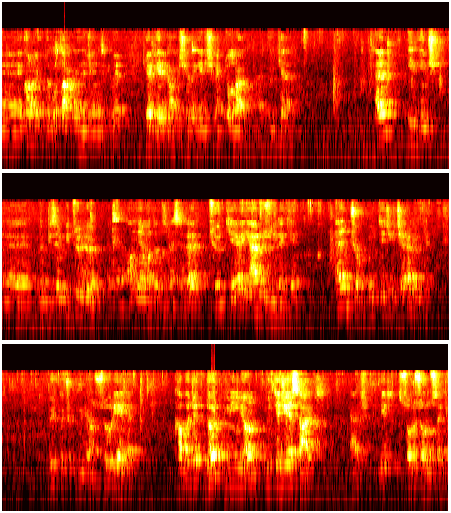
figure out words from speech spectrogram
e, ekonomik durumu tahmin edeceğiniz gibi ya geri kalmış ya da gelişmekte olan e, ülkeler. En ilginç e, ve bizim bir türlü e, anlayamadığımız mesele Türkiye yeryüzündeki en çok mülteci içeren ülke. 3,5 milyon Suriyeli, kabaca 4 milyon mülteciye sahip. Yani bir soru sorulsa ki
